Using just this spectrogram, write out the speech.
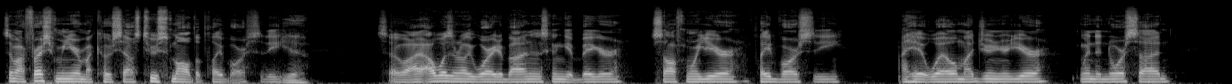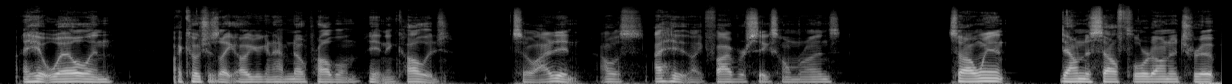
So my freshman year, my coach said I was too small to play varsity. Yeah. So I, I wasn't really worried about it. It was going to get bigger. Sophomore year, I played varsity. I hit well. My junior year, went to Northside. I hit well, and my coach was like, "Oh, you're gonna have no problem hitting in college." So I didn't. I was I hit like five or six home runs. So I went down to South Florida on a trip,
